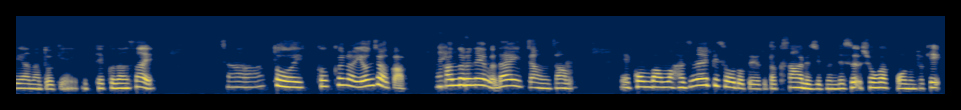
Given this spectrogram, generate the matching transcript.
レアな時に言ってください。じゃあ、あと一個くらい読んじゃうか。はいハンドルネーム、大ちゃんさん。えーこんばんは。恥のエピソードというとたくさんある自分です。小学校の時、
